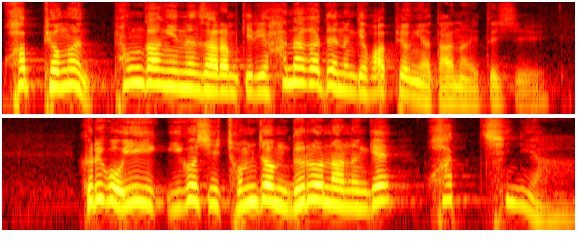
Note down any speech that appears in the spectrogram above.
화평은 평강 있는 사람끼리 하나가 되는 게 화평이야 단어의 뜻이. 그리고 이 이것이 점점 늘어나는 게 화친이야.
